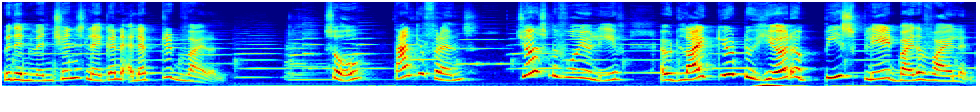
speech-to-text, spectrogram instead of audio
with inventions like an electric violin. So, thank you, friends. Just before you leave, I would like you to hear a piece played by the violin.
